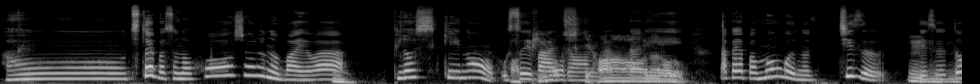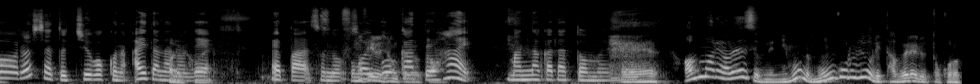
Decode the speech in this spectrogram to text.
あー例えばその、ホーショルの場合は、うん。ピロ式の薄いバージョンだったりど、だからやっぱモンゴルの地図ですと、ロシアと中国の間なので、はいはいやっぱその、そういう文化って、はい、真ん中だと思います。あんまりあれですよね、日本でモンゴル料理食べれるところっ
